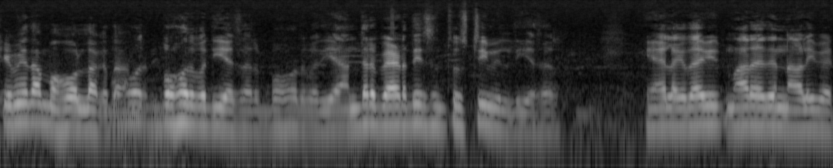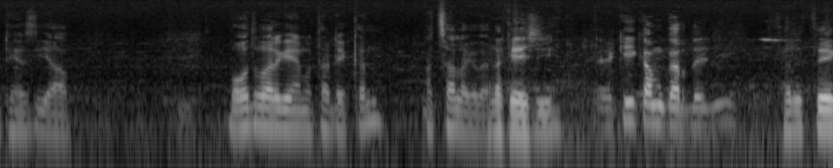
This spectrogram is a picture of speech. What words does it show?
ਕਿਵੇਂ ਦਾ ਮਾਹੌਲ ਲੱਗਦਾ ਬਹੁਤ ਬਹੁਤ ਵਧੀਆ ਸਰ ਬਹੁਤ ਵਧੀਆ। ਅੰਦਰ ਬੈਠਦੇ ਸੰਤੁਸ਼ਟੀ ਮਿਲਦੀ ਹੈ ਸਰ। ਐਂ ਲੱਗਦਾ ਵੀ ਮਹਾਰਾਜ ਦੇ ਨਾਲ ਹੀ ਬੈਠੇ ਅਸੀਂ ਆਪ। ਬਹੁਤ ਵਾਰ ਗਿਆ ਮੱਥਾ ਟੇਕਣ। ਅੱਛਾ ਲੱਗਦਾ। ਹੈ। ਰਾਕੇਸ਼ ਜੀ। ਕੀ ਕੰਮ ਕਰਦੇ ਜੀ? ਸਰ ਤੇ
